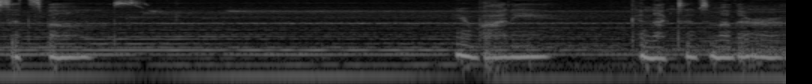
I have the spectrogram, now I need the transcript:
Sits bones, your body connected to Mother Earth.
